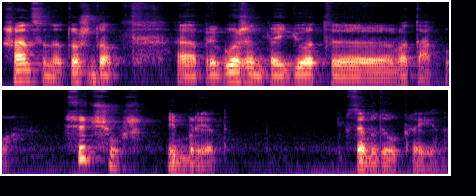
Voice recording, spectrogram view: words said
шансы на то, что э, Пригожин пойдет э, в атаку. Все чушь и бред. Все буде Украина.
